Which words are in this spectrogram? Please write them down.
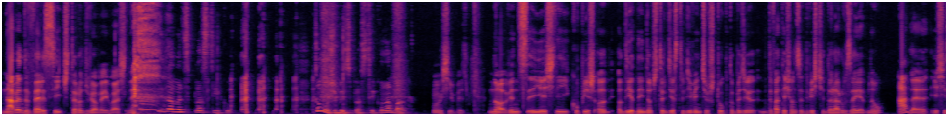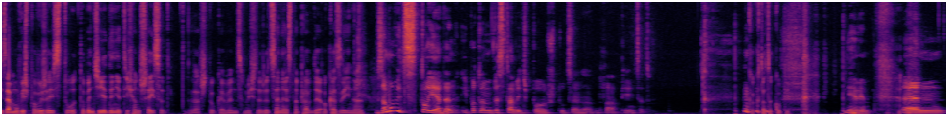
Nawet w wersji czterodrzwiowej właśnie. I nawet z plastiku. To musi być z plastiku, na bank. Musi być. No, więc jeśli kupisz od, od 1 do 49 sztuk, to będzie 2200 dolarów za jedną, ale jeśli zamówisz powyżej 100, to będzie jedynie 1600 za sztukę, więc myślę, że cena jest naprawdę okazyjna. Zamówić 101 i potem wystawić po sztuce za 2500. Tylko kto to kupi? Nie wiem. Em,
